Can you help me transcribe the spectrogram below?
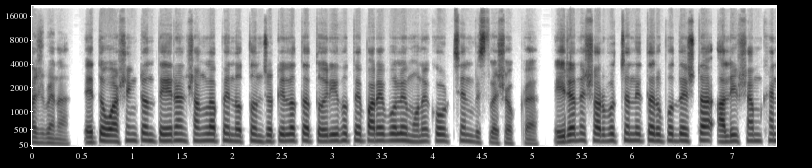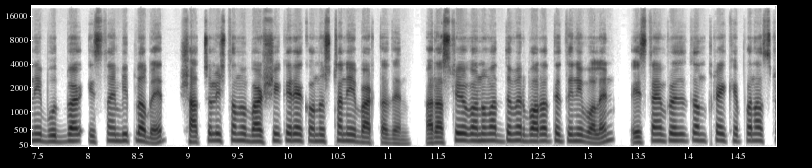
আসবে না। এতে ওয়াশিংটন, তেহরান সংলাপে নতুন জটিলতা তৈরি হতে পারে বলে মনে করছেন বিশ্লেষকরা। ইরানের সর্বোচ্চ নেতার উপদেষ্টা আলিফ শামখানি বুধবার ইসলাম বিপ্লবের সাতচল্লিশতম বার্ষিকের এক অনুষ্ঠানে বার্তা দেন। আর রাষ্ট্রীয় গণমাধ্যমের বরাতে তিনি বলেন, ইসলাম প্রজাতন্ত্রের ক্ষেপণাস্ত্র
